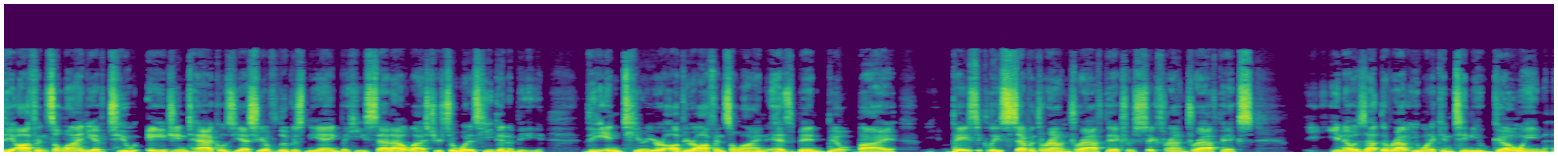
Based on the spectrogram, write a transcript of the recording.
The offensive line, you have two aging tackles. Yes, you have Lucas Niang, but he sat out last year. So what is he going to be? The interior of your offensive line has been built by basically seventh round draft picks or sixth round draft picks. You know, is that the route you want to continue going?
